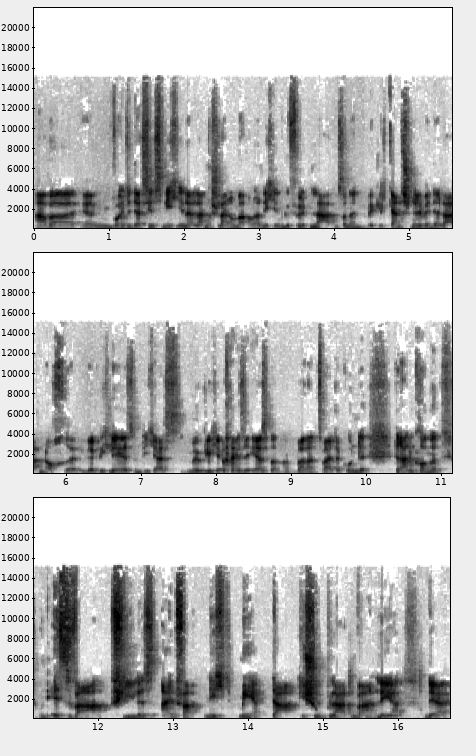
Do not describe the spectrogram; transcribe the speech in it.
Aber ähm, wollte das jetzt nicht in einer langen Schlange machen oder nicht in einem gefüllten Laden, sondern wirklich ganz schnell, wenn der Laden noch äh, wirklich leer ist und ich als möglicherweise erster und war dann zweiter Kunde drankomme. Und es war vieles einfach nicht mehr da. Die Schubladen waren leer. Der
